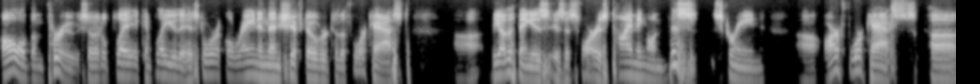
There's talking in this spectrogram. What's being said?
all of them through. So it'll play, it can play you the historical rain and then shift over to the forecast. Uh, the other thing is, is as far as timing on this screen, uh, our forecasts, uh,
